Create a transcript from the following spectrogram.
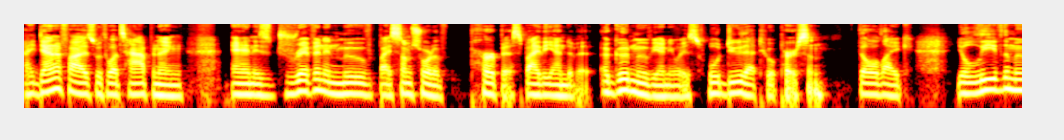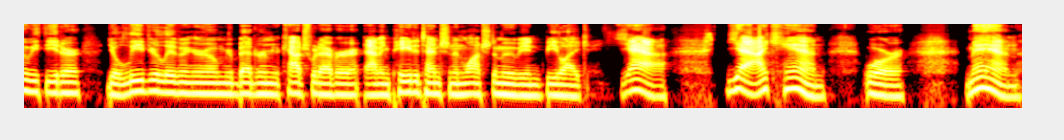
identifies with what's happening and is driven and moved by some sort of purpose by the end of it. A good movie, anyways, will do that to a person. They'll like, you'll leave the movie theater, you'll leave your living room, your bedroom, your couch, whatever, having paid attention and watched a movie and be like, yeah, yeah, I can. Or, man,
